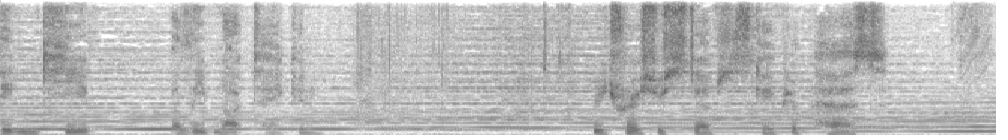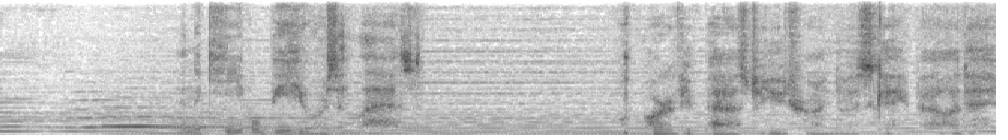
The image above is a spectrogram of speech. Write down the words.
hidden keep, a leap not taken. Retrace your steps, escape your past, and the key will be yours at last. What part of your past are you trying to escape, Halliday?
